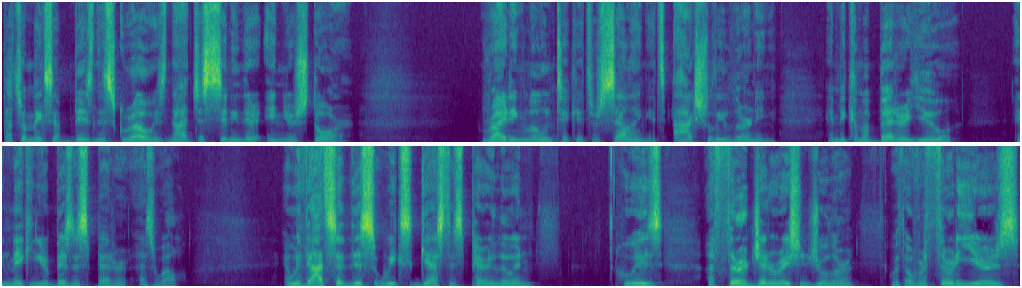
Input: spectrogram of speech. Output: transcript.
That's what makes a business grow is not just sitting there in your store writing loan tickets or selling. It's actually learning and become a better you and making your business better as well. And with that said, this week's guest is Perry Lewin, who is a third generation jeweler with over 30 years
